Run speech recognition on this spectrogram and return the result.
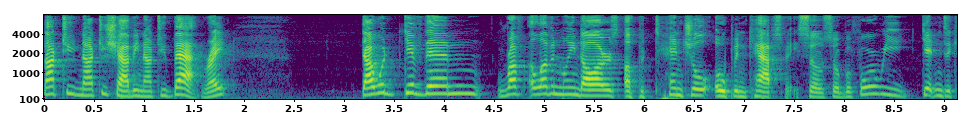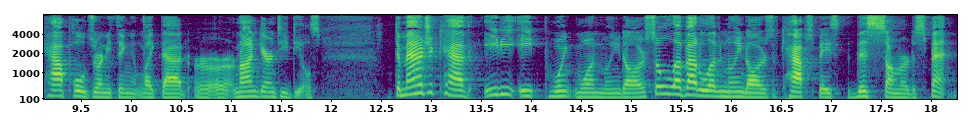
Not too not too shabby, not too bad, right? That would give them rough $11 million of potential open cap space. So so before we get into cap holds or anything like that or, or non-guaranteed deals, the Magic have $88.1 million, so about $11 million of cap space this summer to spend.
